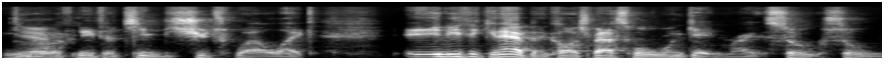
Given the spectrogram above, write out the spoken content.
You yeah. know, if neither team shoots well, like anything can happen in college basketball one game, right? So, so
